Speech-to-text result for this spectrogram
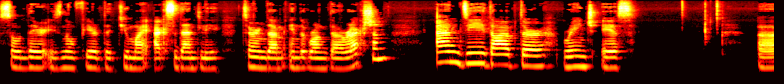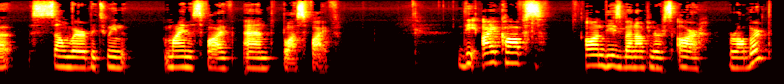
so there is no fear that you might accidentally turn them in the wrong direction. And the diopter range is uh, somewhere between minus 5 and plus 5. The eye cups on these binoculars are rubbered.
